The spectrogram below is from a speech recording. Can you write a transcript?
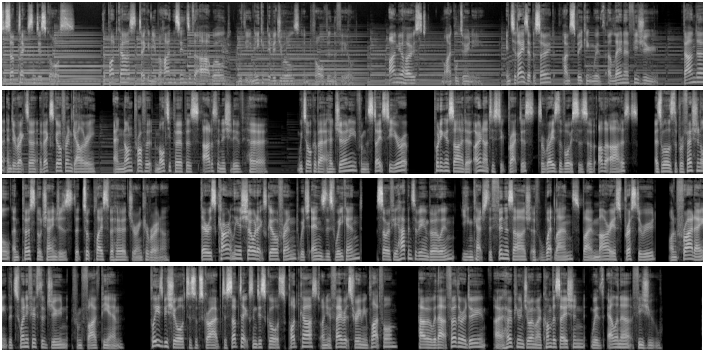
to Subtext and Discourse, the podcast taking you behind the scenes of the art world with the unique individuals involved in the field. I'm your host, Michael Dooney. In today's episode, I'm speaking with Elena Fijou, founder and director of Ex Girlfriend Gallery and non-profit multi-purpose artist initiative Her. We talk about her journey from the States to Europe, putting aside her own artistic practice to raise the voices of other artists as well as the professional and personal changes that took place for her during Corona. There is currently a show at Ex Girlfriend which ends this weekend, so if you happen to be in Berlin, you can catch the finissage of Wetlands by Marius Presterud on Friday, the 25th of June from 5 pm. Please be sure to subscribe to Subtext and Discourse podcast on your favorite streaming platform. However, without further ado, I hope you enjoy my conversation with Eleanor Fijou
